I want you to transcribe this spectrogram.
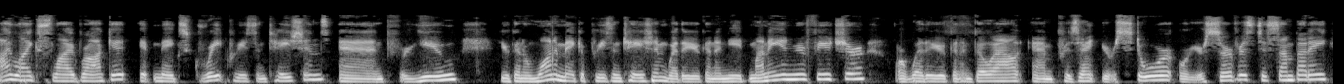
I like Slide Rocket. It makes great presentations. And for you, you're going to want to make a presentation, whether you're going to need money in your future or whether you're going to go out and present your store or your service to somebody.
